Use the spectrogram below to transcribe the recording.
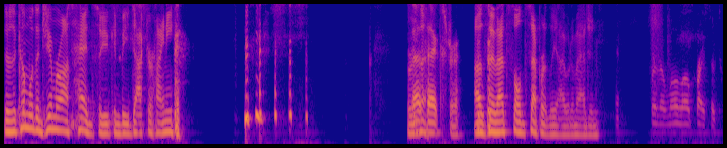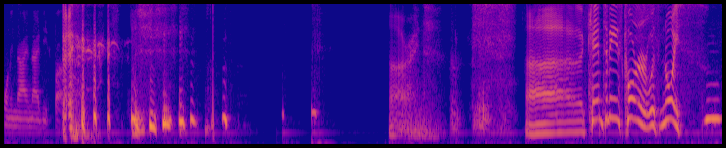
Does it come with a Jim Ross head so you can be Dr. Heine? Or is That's that- extra. I would say that's sold separately, I would imagine. for the low low price of twenty nine ninety five. All right. Uh, Cantonese Corner with Noise. You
